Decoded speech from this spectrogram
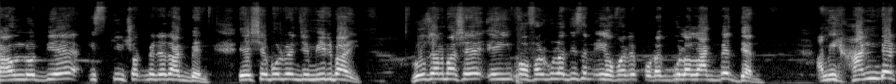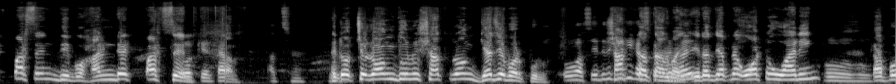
ডাউনলোড দিয়ে স্ক্রিনশট মেরে রাখবেন। এসে বলবেন যে মীর ভাই রোজার মাসে এই অফারগুলা দিয়েছেন এই অফারের প্রোডাক্টগুলা লাগবে দেন। আমি হান্ড্রেড পার্সেন্ট দিব হান্ড্রেড পার্সেন্ট আচ্ছা। এটা হচ্ছে রং ধনু সাত রং গেজে ভরপুর। আচ্ছা সাতটা তার ভাই? এটা দিয়ে আপনার অটো ওয়ারিং। তারপর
